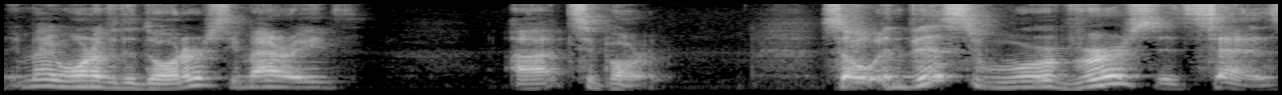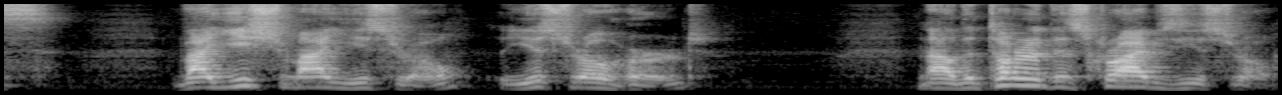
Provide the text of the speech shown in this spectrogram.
He married one of the daughters. He married uh. So in this verse it says, "Vayishma Yisro." Yisro heard. Now the Torah describes Yisro.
